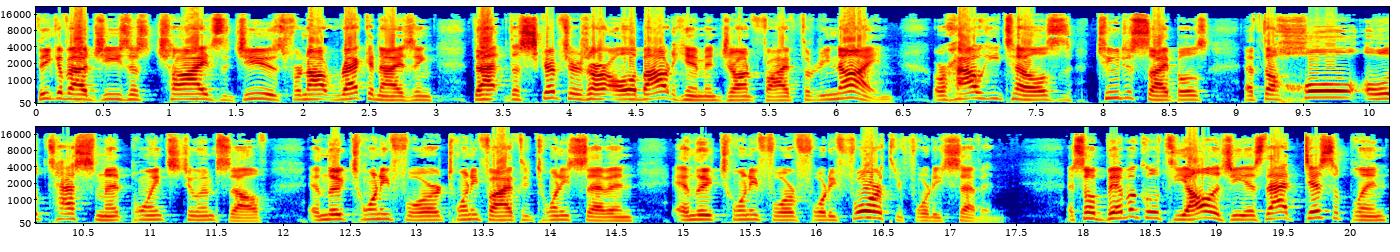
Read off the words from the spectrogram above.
Think about Jesus chides the Jews for not recognizing that the scriptures are all about him in John 5:39, or how he tells two disciples that the whole Old Testament points to himself in Luke 24, 25 through 27, and Luke 24, 44 through 47. And so biblical theology is that discipline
